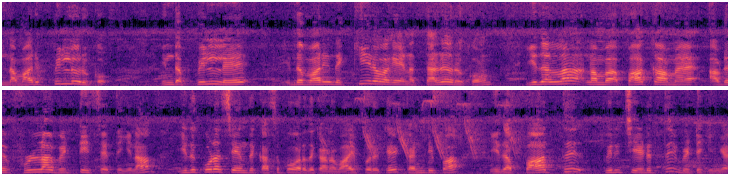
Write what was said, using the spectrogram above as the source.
இந்த மாதிரி பில்லு இருக்கும். இந்த பில்லு இந்த மாதிரி இந்த கீரை வகையான தழை இருக்கும். இதெல்லாம் நம்ம பார்க்காம அப்படியே ஃபுல்லாக வெட்டி சேர்த்திங்கன்னா இது கூட சேர்ந்து கசப்பு வர்றதுக்கான வாய்ப்பு இருக்குது கண்டிப்பாக இதை பார்த்து பிரித்து எடுத்து வெட்டிக்கிங்க.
